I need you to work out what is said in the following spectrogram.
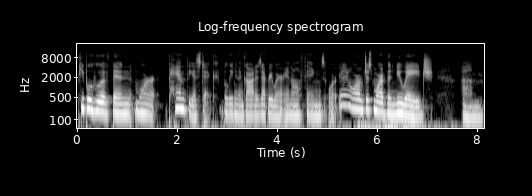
people who have been more pantheistic, believing that God is everywhere in all things, or or just more of the New Age um,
